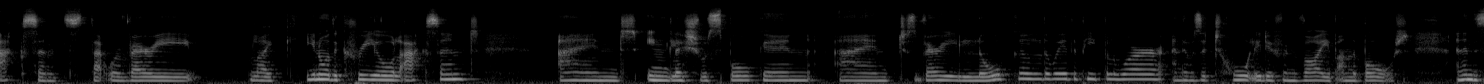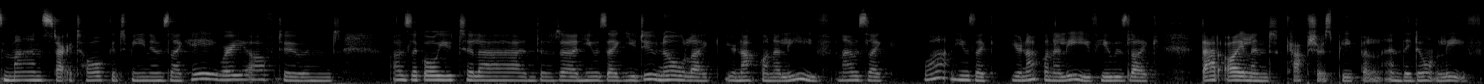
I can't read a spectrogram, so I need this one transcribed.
accents that were very, like, you know, the Creole accent, and English was spoken, and just very local the way the people were. And there was a totally different vibe on the boat. And then this man started talking to me, and he was like, Hey, where are you off to? And I was like, oh, Utila, and, and he was like, you do know, like, you're not going to leave. And I was like, what? And he was like, you're not going to leave. He was like, that island captures people and they don't leave.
